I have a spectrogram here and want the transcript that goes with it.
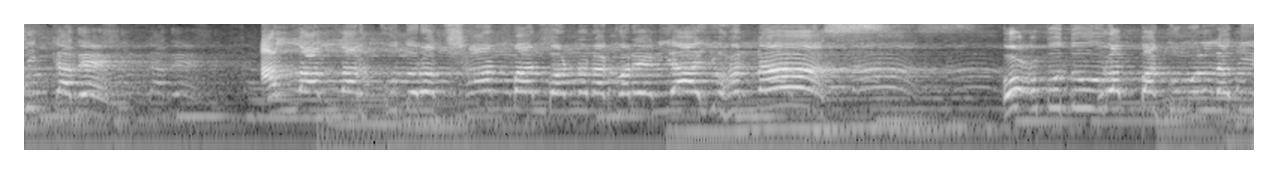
শিক্ষা দেন। আল্লাহ আল্লাহর কুদরত সম্মান বর্ণনা করেন, ইয়া ইউহান্নাস উবুদু রাব্বাকুমুল্লাযী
